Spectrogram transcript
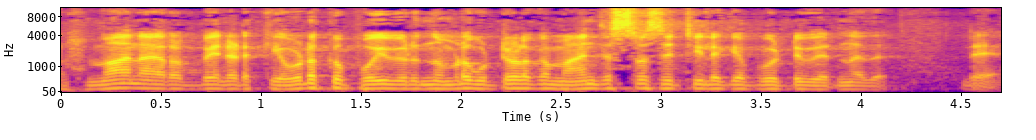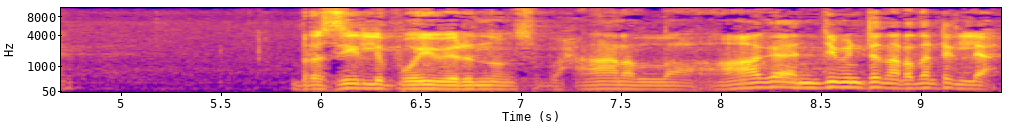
റഹ്മാനായ റബ്ബേന്റെ ഇടയ്ക്ക് എവിടൊക്കെ പോയി വരുന്നു? നമ്മുടെ കുട്ടികളൊക്കെ മാഞ്ചസ്റ്റർ സിറ്റിയിലൊക്കെ പോയിട്ട് വരുന്നത്. അല്ലേ? ബ്രസീലിൽ പോയി വരുന്നു. സുബാനല്ല ആകെ അഞ്ചു മിനിറ്റ് നടന്നിട്ടില്ല.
